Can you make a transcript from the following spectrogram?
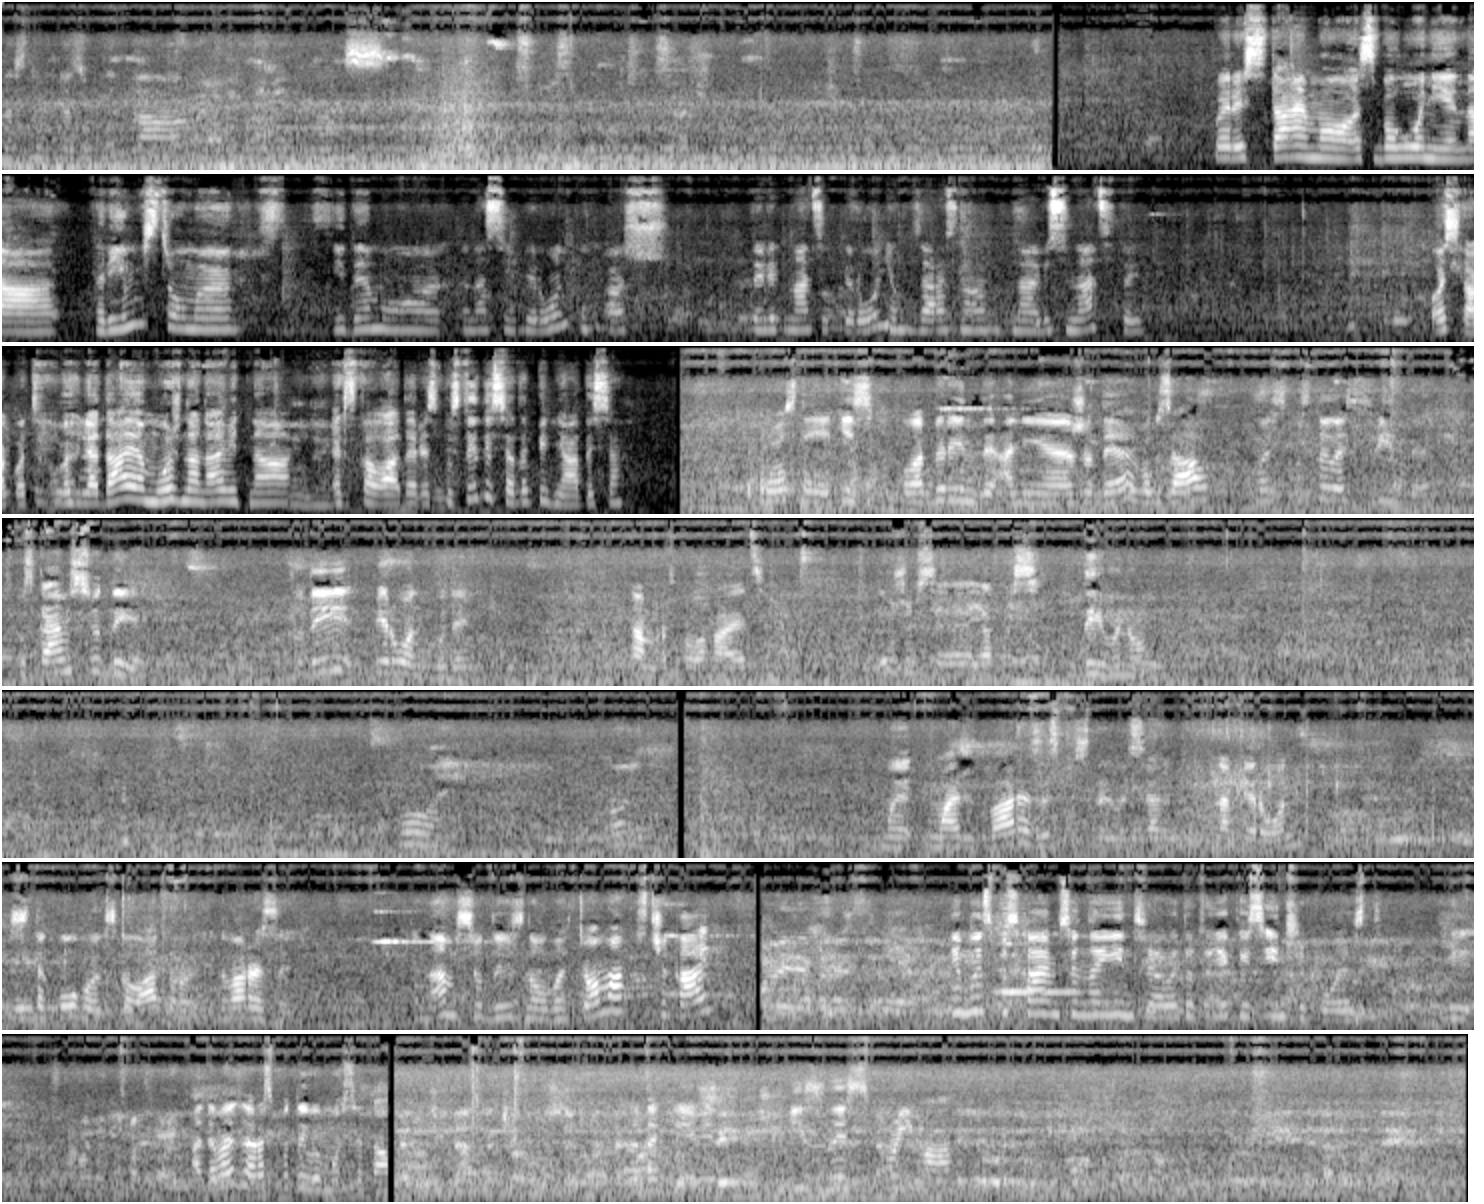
Наступна зупинка у нас. Пересідаємо з Болонії на Рім, що ми йдемо у нас є пірон, тут аж 19 піронів, зараз на, на 18 Ось так от виглядає. Можна навіть на ескалаторі спуститися та піднятися. Просто якісь лабіринти, а не ЖД, вокзал. Ми спустились звідти, спускаємо сюди. Туди пірон буде. Там розполагається. Дуже все якось дивно. Ой. Ой. Ми майже два рази спустилися на перон з такого ескалатору два рази. І нам сюди знову. Тьома, чекай. І ми спускаємося на інший, але тут якийсь інший поїзд. А давай зараз подивимося там. Такий від бізнес пріма.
